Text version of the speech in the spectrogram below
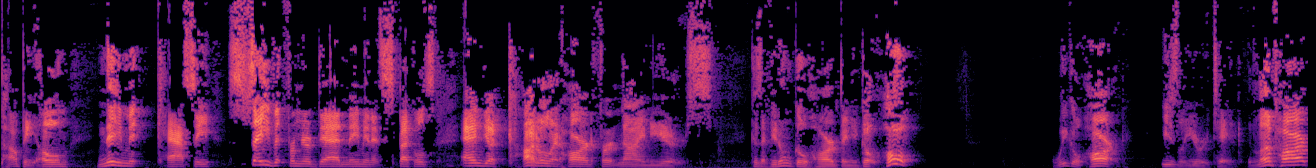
puppy home, name it Cassie, save it from your dad naming it Speckles, and you cuddle it hard for nine years. Because if you don't go hard, then you go home. We go hard, easily irritated. We love hard,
